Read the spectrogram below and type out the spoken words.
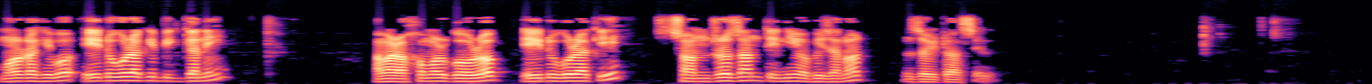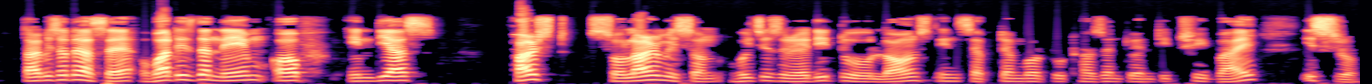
মনত ৰাখিব এই দুগৰাকী বিজ্ঞানী আমাৰ অসমৰ গৌৰৱ এই দুগৰাকী চন্দ্ৰযান তিনি অভিযানত জড়িত আছিল। তাৰপিছতে আছে what is the name of India's first solar mission which is ready to launch in September two thousand twenty three by ISRO'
